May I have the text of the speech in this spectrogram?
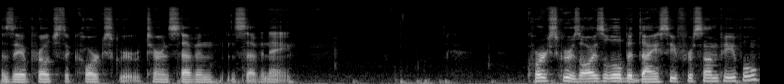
as they approach the corkscrew, turn 7 and 7A. Corkscrew is always a little bit dicey for some people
